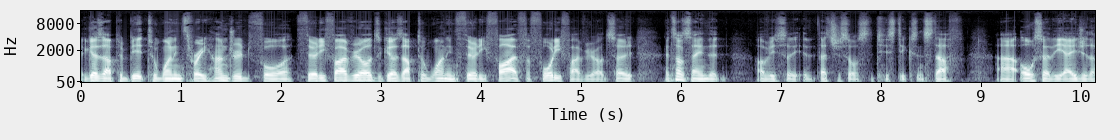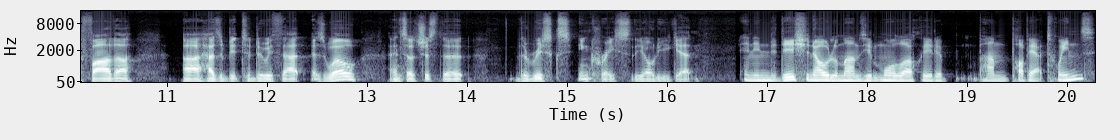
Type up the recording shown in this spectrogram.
It goes up a bit to one in 300 for 35 year olds. It goes up to one in 35 for 45 year olds. So it's not saying that, obviously, that's just all statistics and stuff. Uh, also, the age of the father uh, has a bit to do with that as well. And so it's just the, the risks increase the older you get. And in addition, older mums are more likely to um, pop out twins,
